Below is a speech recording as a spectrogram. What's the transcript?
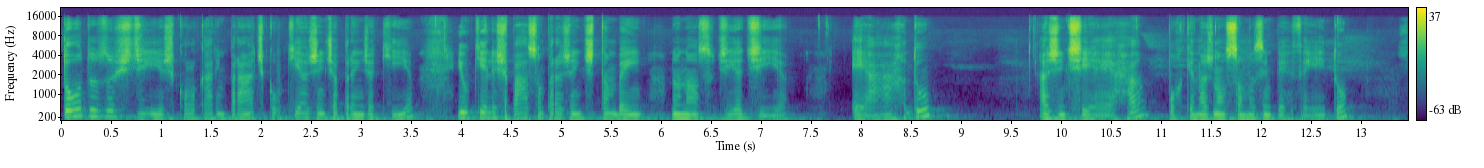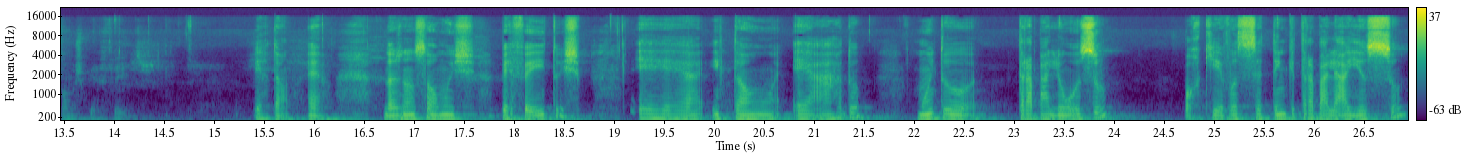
todos os dias colocar em prática o que a gente aprende aqui e o que eles passam para a gente também no nosso dia a dia. É árduo, a gente erra, porque nós não somos imperfeitos. Não somos perfeitos. Perdão, é. Nós não somos perfeitos. É, então, é árduo, muito trabalhoso, porque você tem que trabalhar isso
